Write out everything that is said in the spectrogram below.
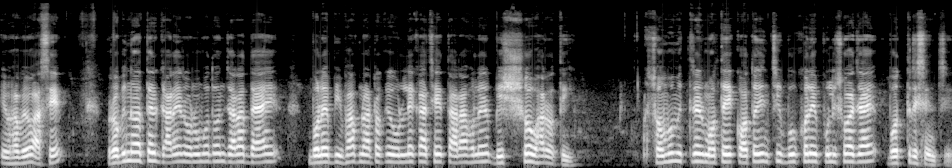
এভাবেও আসে। রবীন্দ্রনাথের গানের অনুমোদন যারা দেয় বলে বিভাব নাটকে উল্লেখ আছে, তারা হলে বিশ্বভারতী। শম্ভুমিত্রের মতে, কত ইঞ্চি বুক হলে পুলিশ হওয়া যায়? বত্রিশ ইঞ্চি।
